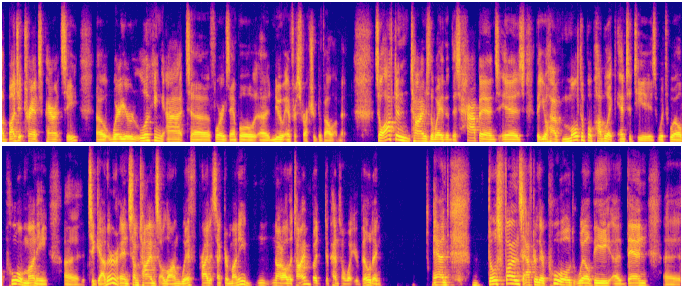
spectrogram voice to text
a budget transparency uh, where you're looking at, uh, for example, uh, new infrastructure development. So oftentimes the way that this happens is that you'll have multiple public entities which will pool money uh, together and sometimes along with private sector money, not all the time, but depends on what you're building. And those funds, after they're pooled, will be uh, then uh,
